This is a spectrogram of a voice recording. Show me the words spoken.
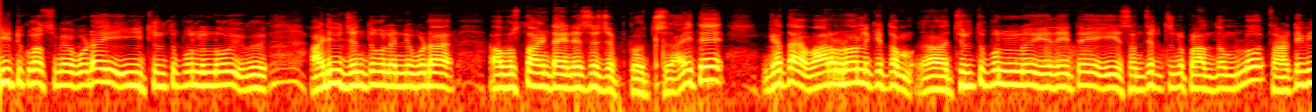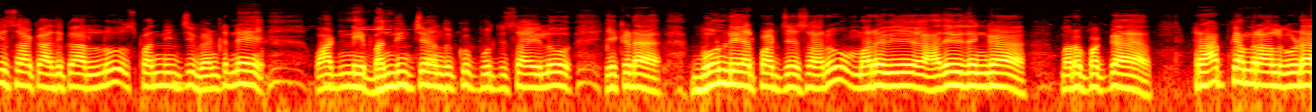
నీటి కోసమే కూడా ఈ చిరుత పుల్లలు అడవి జంతువులన్నీ కూడా వస్తూ ఉంటాయి అనేసి చెప్పుకోవచ్చు. అయితే గత వారం రోజుల క్రితం ఆ, చిరుత పుల్లలు ఏదైతే ఈ సంచరించిన ప్రాంతంలో అటవీ శాఖ అధికారులు స్పందించి వెంటనే వాటిని బంధించేందుకు పూర్తి స్థాయిలో ఇక్కడ బోన్లు ఏర్పాటు చేశారు. మరో అదేవిధంగా అదేవిధంగా మరోపక్క ట్రాప్ కెమెరాలు కూడా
